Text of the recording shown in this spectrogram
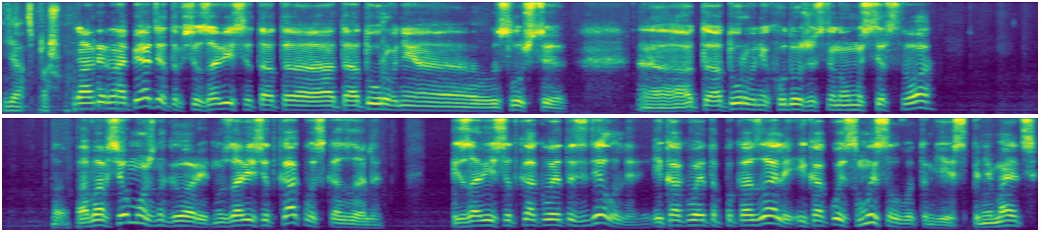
я спрашиваю. Наверное, опять это все зависит от, от, от уровня, слушайте, э, от, от уровня художественного мастерства. А во всем можно говорить, но зависит, как вы сказали. И зависит, как вы это сделали, и как вы это показали, и какой смысл в этом есть, понимаете?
